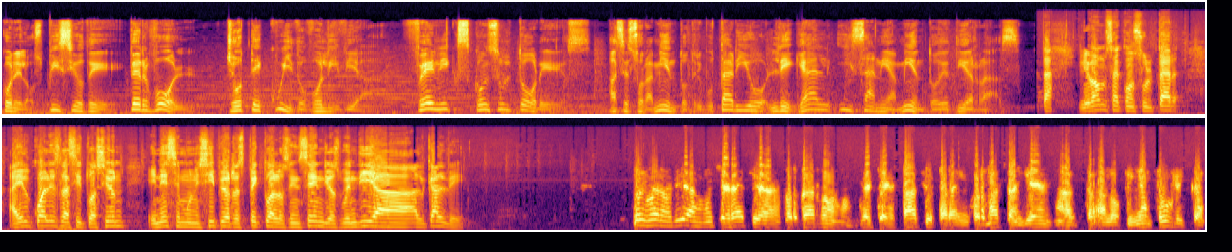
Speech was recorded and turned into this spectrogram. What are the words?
con el auspicio de Terbol, Yo Te Cuido Bolivia, Fénix Consultores, asesoramiento tributario, legal y saneamiento de tierras. Le vamos a consultar a él cuál es la situación en ese municipio respecto a los incendios. Buen día, alcalde. Muy buenos días, muchas gracias por darnos este espacio para informar también a, a la opinión pública.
